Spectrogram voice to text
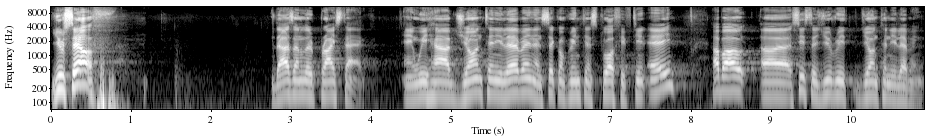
Yourself. That's another price tag. And we have John 10 11 and 2 Corinthians 12 15a. How about, uh, sisters, you read John 10 11.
